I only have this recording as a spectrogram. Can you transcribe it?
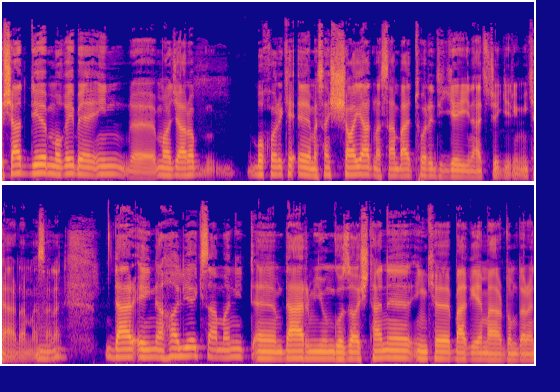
شاید یه موقعی به این ماجرا بخوره که مثلا شاید مثلا باید طور دیگه ای نتیجه گیری می‌کردم مثلا. در عین حال یک زمانی در میون گذاشتن اینکه بقیه مردم دارن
